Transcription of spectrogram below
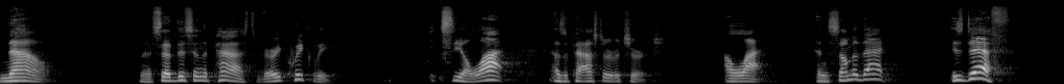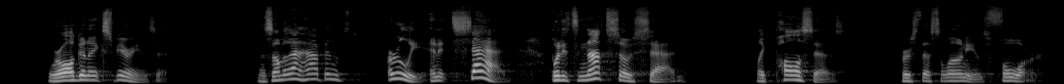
now, and I've said this in the past very quickly, see a lot as a pastor of a church. A lot. And some of that is death. We're all going to experience it. And some of that happens early, and it's sad, but it's not so sad, like Paul says, 1 Thessalonians 4.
